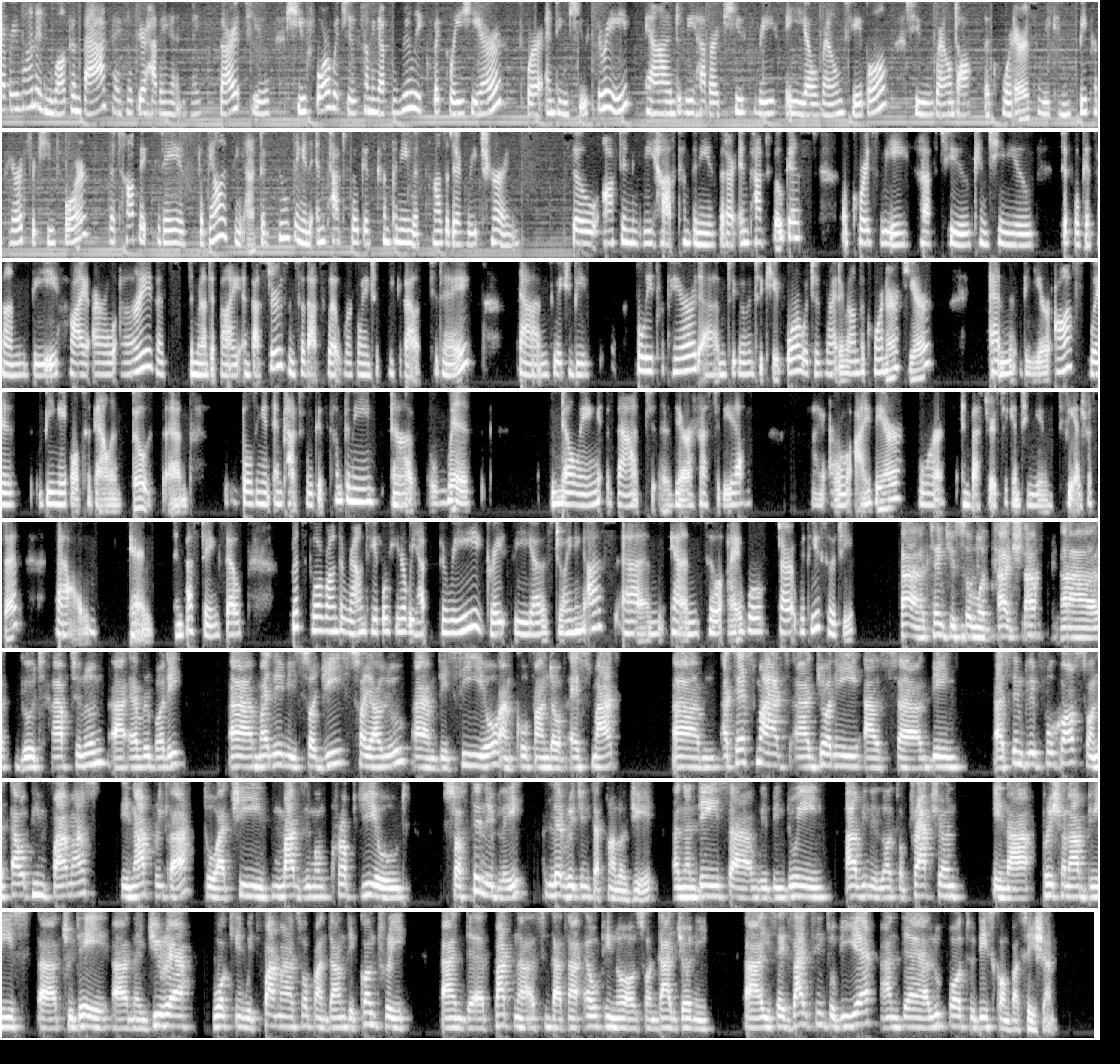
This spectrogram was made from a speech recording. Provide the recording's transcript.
Everyone, and welcome back. I hope you're having a nice start to Q4, which is coming up really quickly here. We're ending Q3, and we have our Q3 CEO roundtable to round off the quarter so we can be prepared for Q4. The topic today is the balancing act of building an impact focused company with positive returns. So often we have companies that are impact focused. Of course, we have to continue to focus on the high ROI that's demanded by investors. And so that's what we're going to speak about today. And we can be fully prepared um, to go into Q4, which is right around the corner here, and the year off with being able to balance both um, building an impact focused company uh, with knowing that there has to be a high ROI there for investors to continue to be interested um, in investing. So let's go around the roundtable here. We have three great CEOs joining us. Um, and so I will start with you, Soji. Uh, thank you so much, Aisha. Uh, good afternoon, uh, everybody. Uh, my name is Soji Sanyaolu. I am the CEO and co-founder of SMART. Um, at SMART, our journey has uh, been uh, simply focused on helping farmers in Africa to achieve maximum crop yield sustainably, leveraging technology. And on this, uh, we've been doing, having a lot of traction in our operational base uh, today, uh, Nigeria, working with farmers up and down the country and uh, partners that are helping us on that journey. Uh, it's exciting to be here and uh, look forward to this conversation.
